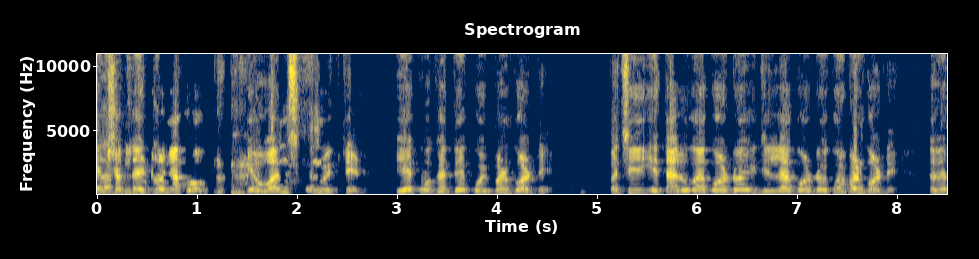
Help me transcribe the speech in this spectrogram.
એક શબ્દ એટલો નાખો કે વન્સ કન્વિક્ટેડ એક વખતે કોઈ પણ કોર્ટે. પછી એ તાલુકા કોર્ટ હોય જિલ્લા કોર્ટ હોય કોઈ પણ કોર્ટે. તમે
